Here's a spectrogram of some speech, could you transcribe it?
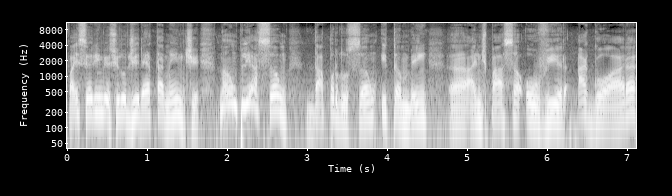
vai ser investido diretamente na ampliação da produção e também uh, a gente passa a ouvir agora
